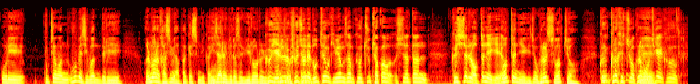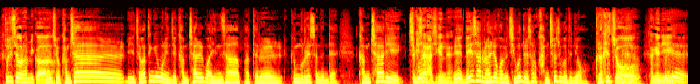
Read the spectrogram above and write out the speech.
우리 국정원 후배 직원들이 얼마나 가슴이 아팠겠습니까? 이 자리를 빌어서 위로를. 그 예를 들어 그. 전에 노태우 김영삼 그거 쭉 겪으셨던 그 시절에는 없던 얘기예요? 없던 얘기죠. 그럴 수 없죠. 그, 그렇겠죠. 그럼 네. 어떻게 그 조직 생활을 합니까? 그렇죠. 감찰이 저 같은 경우는 이제 감찰과 인사 파트를 근무를 했었는데 감찰이 특히 잘 아시겠네. 예, 내사를 하려고 하면 직원들이 서로 감춰주거든요. 그렇겠죠. 네. 당연히. 근데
